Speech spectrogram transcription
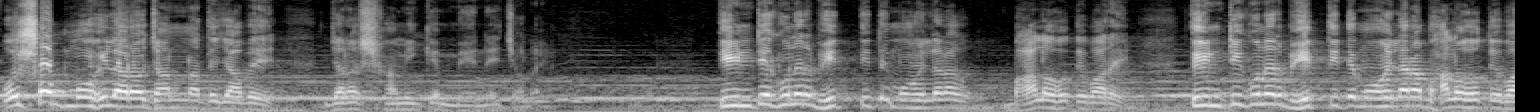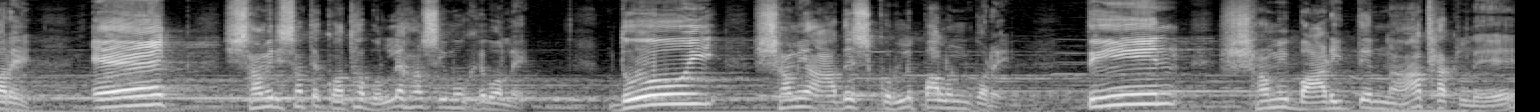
ওইসব মহিলারাও জান্নাতে যাবে যারা স্বামীকে মেনে চলে। তিনটে গুণের ভিত্তিতে মহিলারা ভালো হতে পারে, তিনটি গুণের ভিত্তিতে মহিলারা ভালো হতে পারে। এক, স্বামীর সাথে কথা বললে হাসি মুখে বলে। দুই, স্বামী আদেশ করলে পালন করে। তিন স্বামী বাড়িতে না থাকলে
